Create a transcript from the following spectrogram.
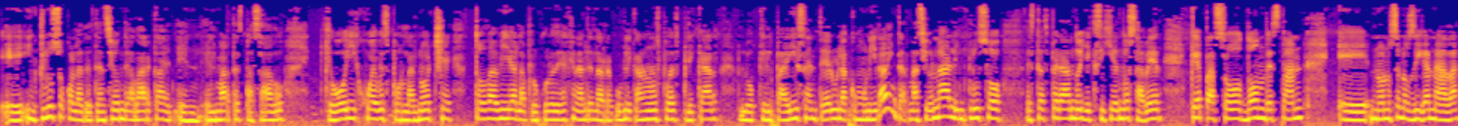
eh, incluso con la detención de Abarca en, el martes pasado que hoy jueves por la noche todavía la Procuraduría General de la República no nos puede explicar lo que el país entero y la comunidad internacional incluso está esperando y exigiendo saber qué pasó, dónde están, eh, no, no se nos diga nada.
